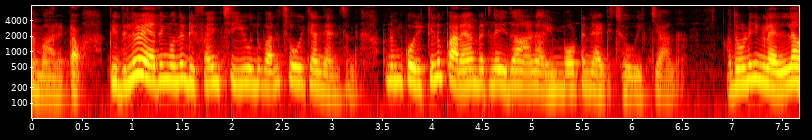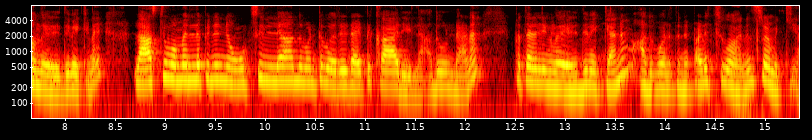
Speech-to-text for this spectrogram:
M R കേട്ടോ അപ്പോൾ ഇതിൽ ഏതെങ്കിലും ഒന്ന് ഡിഫൈൻ ചെയ്യൂ എന്ന് പറഞ്ഞ് ചോദിക്കാൻ ചാൻസ് ഉണ്ട്. അപ്പോൾ നമുക്ക് ഒരിക്കലും പറയാൻ പറ്റില്ല ഇതാണ് ഇമ്പോർട്ടന്റ് ആയിട്ട് ചോദിക്കുകയെന്ന് അതുകൊണ്ട് നിങ്ങൾ എല്ലാം ഒന്ന് എഴുതി വെക്കണേ. ലാസ്റ്റ് മൊമെന്റിൽ പിന്നെ നോട്ട്സ് ഇല്ല എന്ന് പറഞ്ഞിട്ട് വെറീഡ് ആയിട്ട് കാര്യമില്ല. അതുകൊണ്ടാണ് ഇപ്പോൾ തന്നെ നിങ്ങൾ എഴുതി വെക്കാനും അതുപോലെ തന്നെ പഠിച്ചു പോകാനും ശ്രമിക്കുക.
